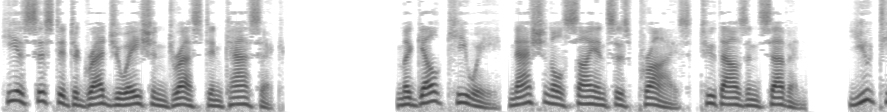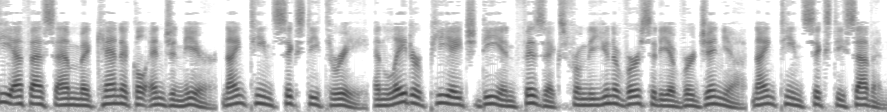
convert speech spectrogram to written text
He assisted to graduation dressed in cassock. Miguel Kiwi, National Sciences Prize 2007. UTFSM Mechanical Engineer 1963 and later PhD in Physics from the University of Virginia 1967.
